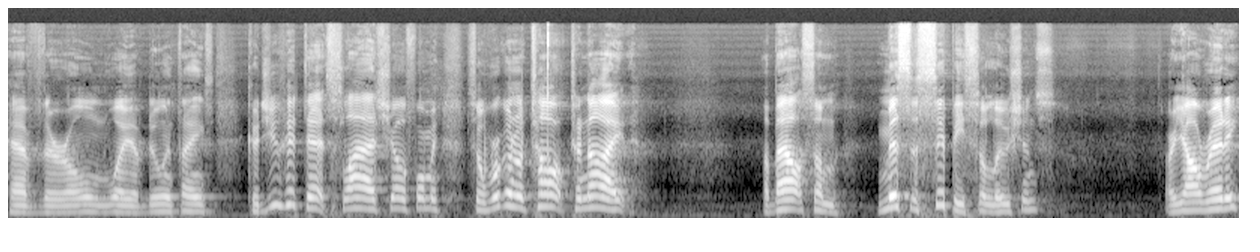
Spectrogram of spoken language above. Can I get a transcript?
have their own way of doing things. Could you hit that slideshow for me? So, we're going to talk tonight about some Mississippi solutions. Are y'all ready?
